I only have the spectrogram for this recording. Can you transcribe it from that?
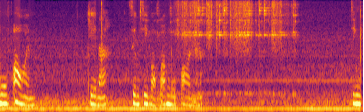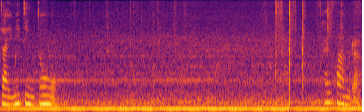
move on โอเคนะ CMC บอกว่า move on นะ จริงใจไม่จริงโจ้ให้ความรัก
